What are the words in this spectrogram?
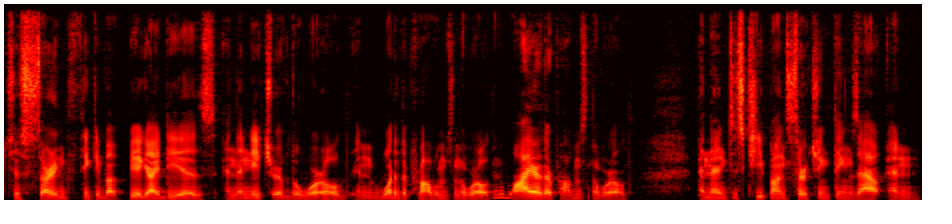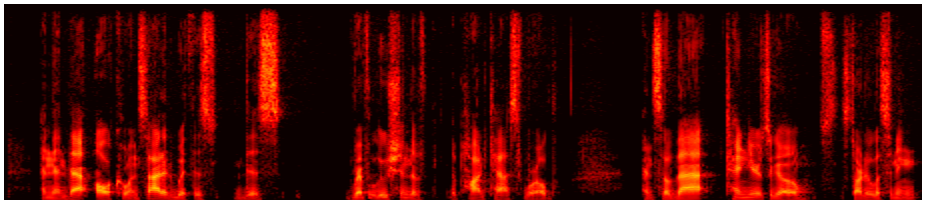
just starting to thinking about big ideas and the nature of the world, and what are the problems in the world, and why are there problems in the world, and then just keep on searching things out, and and then that all coincided with this this revolution of the podcast world. And so that 10 years ago, started listening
